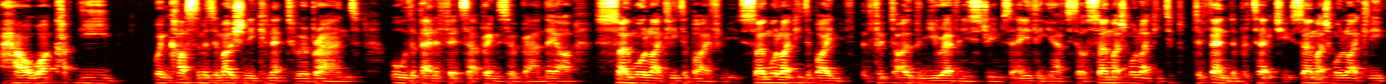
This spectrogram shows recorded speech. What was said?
how what the when customers emotionally connect to a brand all the benefits that brings to a brand, they are so more likely to buy from you, so more likely to buy to open new revenue streams. So anything you have to sell, so much more likely to defend and protect you, so much more likely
